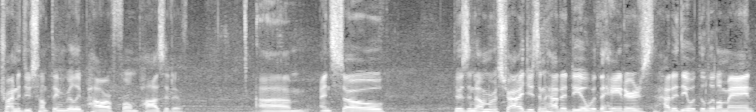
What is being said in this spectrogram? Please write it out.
trying to do something really powerful and positive. Um, and so there's a number of strategies on how to deal with the haters, how to deal with the little man.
